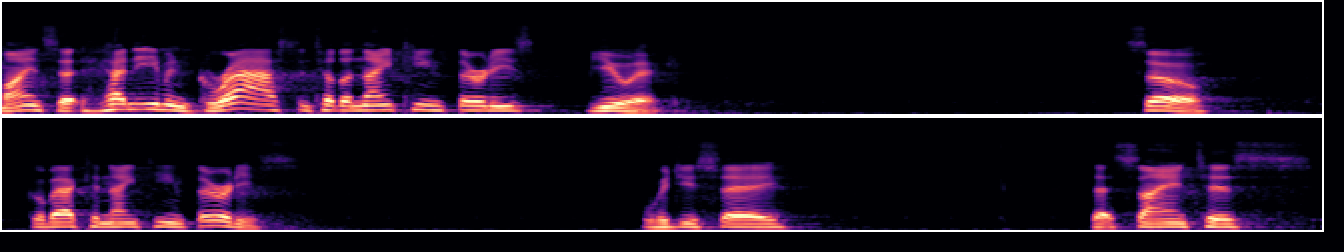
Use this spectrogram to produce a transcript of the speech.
mindset hadn't even grasped until the 1930s Buick. So, go back to 1930s. Would you say that scientists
